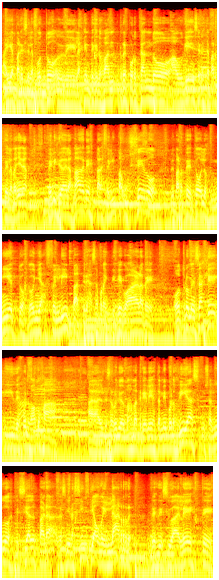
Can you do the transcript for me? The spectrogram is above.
Ahí aparece la foto de la gente que nos van reportando audiencia en esta parte de la mañana. Feliz Día de las Madres para Felipa Ucedo, de parte de todos los nietos. Doña Felipa Teresa por Aitiqueco Árabe. Otro mensaje y después nos vamos a, al desarrollo de más materiales. También buenos días. Un saludo especial para la señora Cintia Ovelar desde Ciudad del Este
